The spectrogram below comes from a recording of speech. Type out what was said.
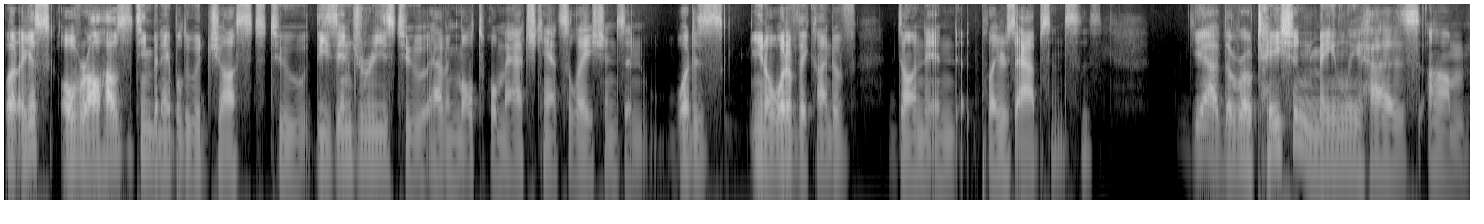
but I guess overall, how's the team been able to adjust to these injuries, to having multiple match cancellations, and what is you know what have they kind of done in players' absences? Yeah, the rotation mainly has um,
